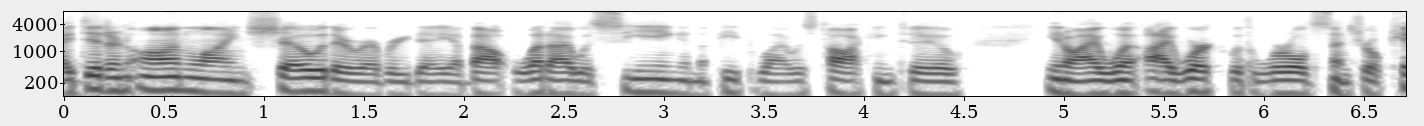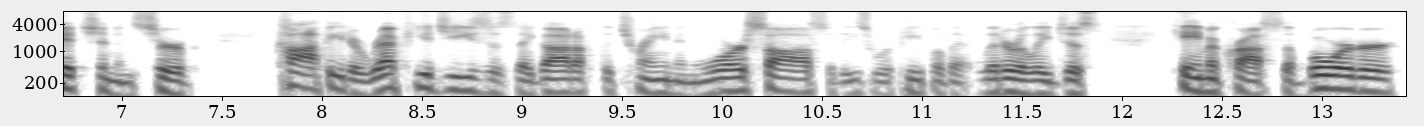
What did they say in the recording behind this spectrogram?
I did an online show there every day about what I was seeing and the people I was talking to. You know, I, w- I worked with World Central Kitchen and served coffee to refugees as they got off the train in Warsaw. So these were people that literally just came across the border,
